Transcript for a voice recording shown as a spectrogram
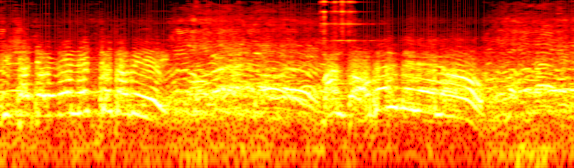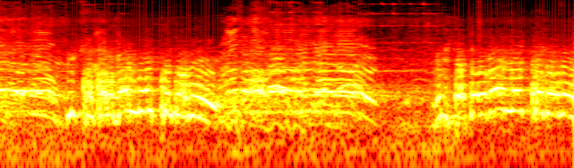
শিক্ষা জনগণের ন্যায্য দাবি মানতে হবেই মেনে এলো শিক্ষা জনগণের ন্যায্য দাবি শিক্ষা জনগণের ন্যায্য দাবি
